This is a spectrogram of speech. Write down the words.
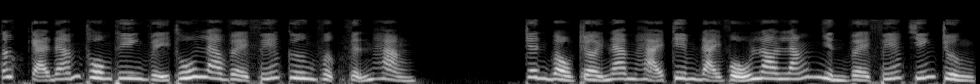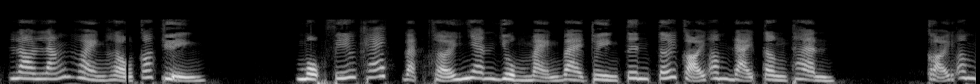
Tất cả đám thôn thiên vị thú lao về phía cương vực Vĩnh Hằng. Trên bầu trời Nam Hải Kim Đại Vũ lo lắng nhìn về phía chiến trường, lo lắng hoàng hậu có chuyện. Một phía khác Bạch Khởi nhanh dùng mạng bài truyền tin tới cõi âm Đại Tần Thành. Cõi âm,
